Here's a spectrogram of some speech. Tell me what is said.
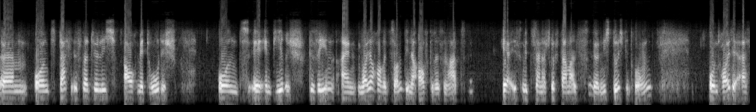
Ähm, und das ist natürlich auch methodisch und äh, empirisch gesehen ein neuer Horizont, den er aufgerissen hat. Er ist mit seiner Schrift damals äh, nicht durchgedrungen. Und heute, erst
